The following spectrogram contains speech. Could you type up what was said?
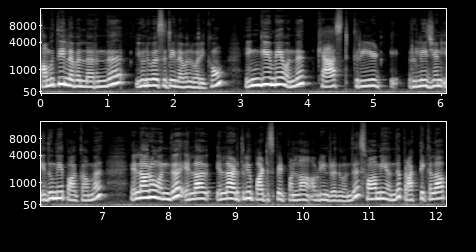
சமிதி லெவல்லேருந்து யூனிவர்சிட்டி லெவல் வரைக்கும் எங்கேயுமே வந்து கேஸ்ட் க்ரீட் ரிலீஜியன் எதுவுமே பார்க்காம எல்லாரும் வந்து எல்லா எல்லா இடத்துலையும் பார்ட்டிசிபேட் பண்ணலாம் அப்படின்றது வந்து சுவாமியை வந்து ப்ராக்டிக்கலாக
